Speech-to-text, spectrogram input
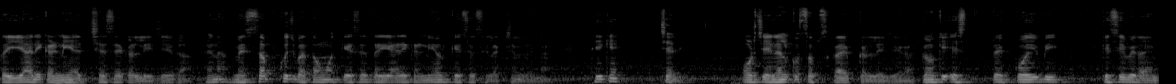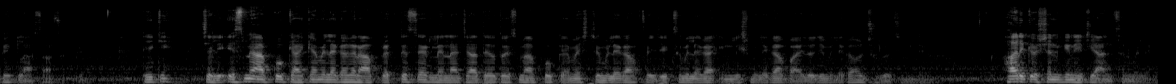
तैयारी करनी है, अच्छे से कर लीजिएगा, है ना? मैं सब कुछ बताऊँगा कैसे तैयारी करनी है और कैसे सिलेक्शन लेना है, ठीक है? चलिए, और चैनल को सब्सक्राइब कर लीजिएगा, क्योंकि इस पर कोई भी, किसी भी टाइम पे क्लास आ सकती है, ठीक है? चलिए, इसमें आपको क्या क्या मिलेगा? अगर आप प्रैक्टिस सेट लेना चाहते हो तो इसमें आपको केमिस्ट्री मिलेगा फिजिक्स मिलेगा इंग्लिश मिलेगा बायोलॉजी मिलेगा और जूलॉजी मिलेगा। हर क्वेश्चन के नीचे आंसर मिलेगा।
